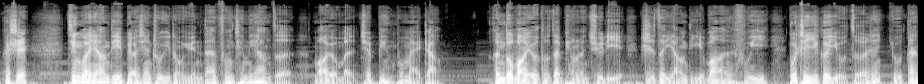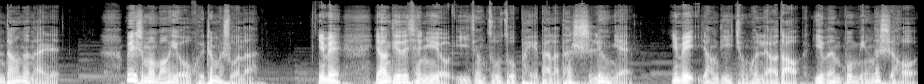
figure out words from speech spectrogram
可是，尽管杨迪表现出一种云淡风轻的样子，网友们却并不买账。很多网友都在评论区里指责杨迪忘恩负义，不是一个有责任、有担当的男人。为什么网友会这么说呢？因为杨迪的前女友已经足足陪伴了他十六年。因为杨迪穷困潦倒、一文不名的时候，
